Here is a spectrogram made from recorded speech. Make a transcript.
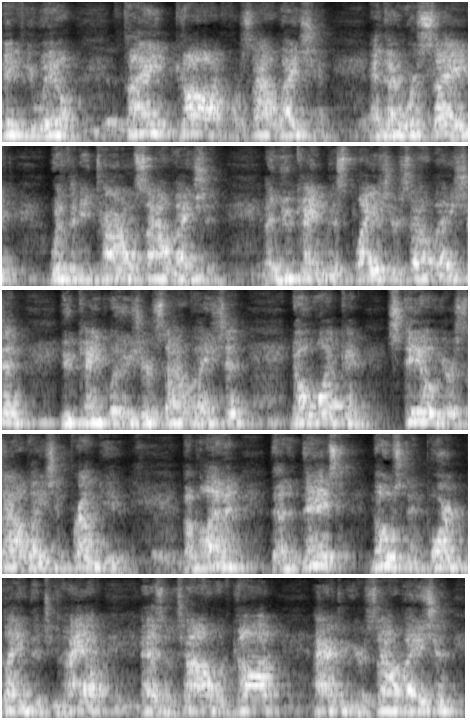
if you will. Thank God for salvation and that we're saved with an eternal salvation. And you can't misplace your salvation. You can't lose your salvation. no one can steal your salvation from you. But beloved, the next most important thing that you have as a child of God after your salvation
